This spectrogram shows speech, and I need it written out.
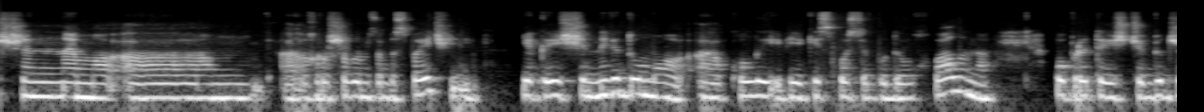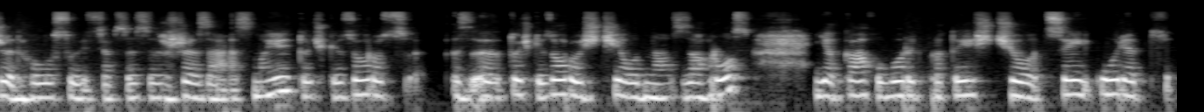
збільшеним е, е, грошовим забезпеченням. Яке ще невідомо е, коли і в який спосіб буде ухвалено, попри те, що бюджет голосується все вже зараз. З моєї точки зору, з е, точки зору ще одна з загроз, яка говорить про те, що цей уряд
